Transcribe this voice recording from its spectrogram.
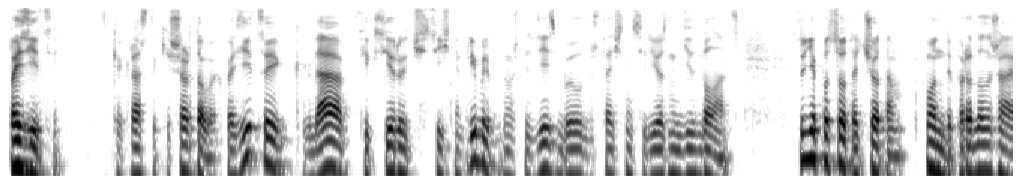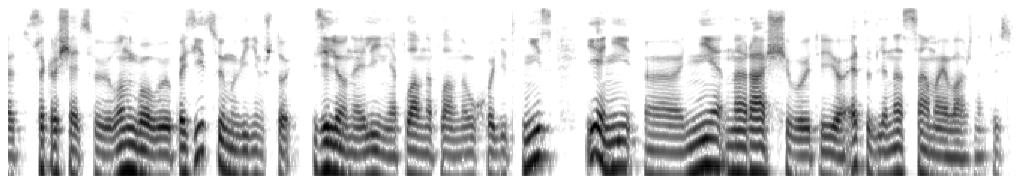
позиций как раз-таки шортовых позиций, когда фиксируют частичную прибыль, потому что здесь был достаточно серьезный дисбаланс. Судя по сот-отчетам, фонды продолжают сокращать свою лонговую позицию. Мы видим, что зеленая линия плавно-плавно уходит вниз, и они э, не наращивают ее. Это для нас самое важное. То есть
